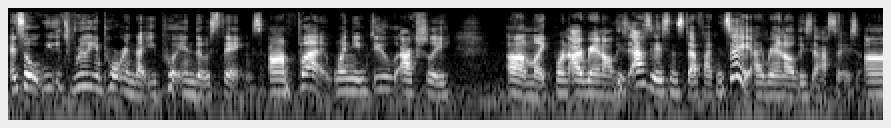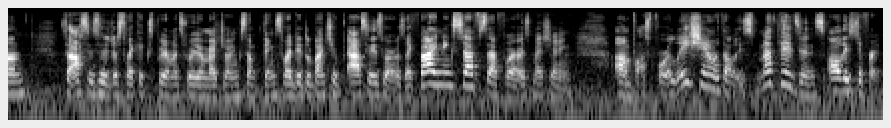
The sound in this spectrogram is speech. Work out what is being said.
And so it's really important that you put in those things. Um, but when you do actually, um, like when I ran all these assays and stuff, I can say I ran all these assays. Um, so assays are just like experiments where you're measuring something. So I did a bunch of assays where I was like binding stuff, stuff where I was measuring um, phosphorylation with all these methods and all these different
